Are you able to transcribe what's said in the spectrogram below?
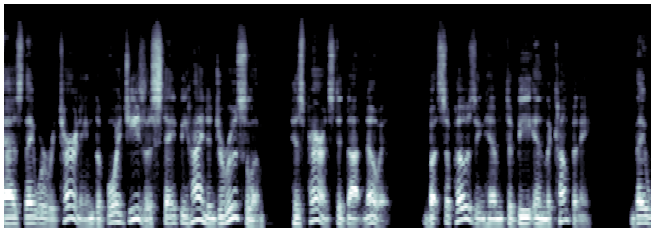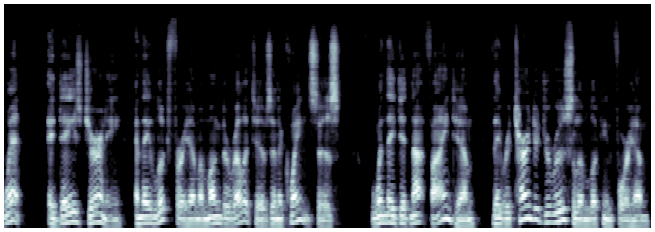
as they were returning, the boy Jesus stayed behind in Jerusalem. His parents did not know it, but supposing him to be in the company, they went a day's journey and they looked for him among their relatives and acquaintances. When they did not find him, they returned to Jerusalem looking for him.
